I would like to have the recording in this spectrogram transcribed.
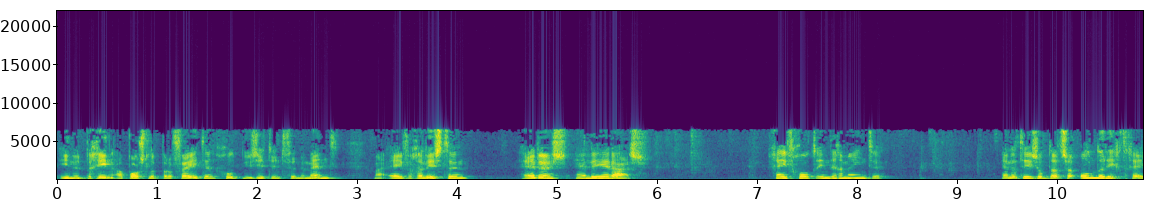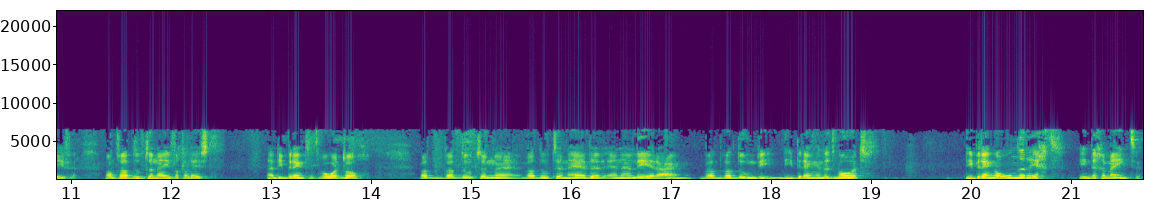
in het begin apostelen, profeten, goed, die zit in het fundament, maar evangelisten, herders en leraars. Geef God in de gemeente. En het is opdat ze onderricht geven. Want wat doet een evangelist? Nou, die brengt het woord toch? Wat, wat, doet, een, eh, wat doet een herder en een leraar? Wat, wat doen die? Die brengen het woord. Die brengen onderricht in de gemeente.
